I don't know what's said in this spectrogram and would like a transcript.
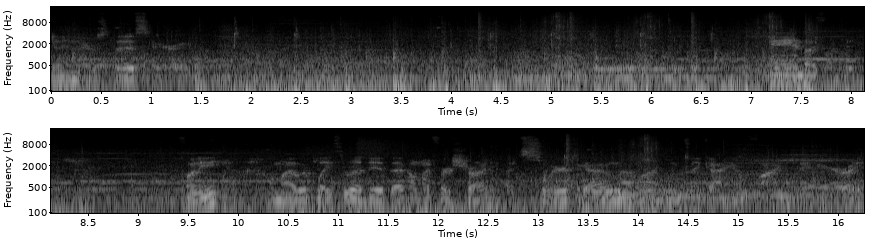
And then there's this area. Funny, on my other playthrough I did that on my first try. I swear to God I'm not lying. You think I am fine, maybe you're right.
